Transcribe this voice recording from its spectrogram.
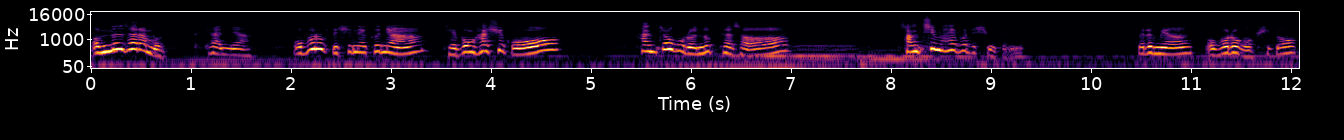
없는 사람 어떻게 하냐? 오버록 대신에 그냥 재봉하시고 한쪽으로 눕혀서 상침 해버리시면 됩니다. 그러면 오버록 없이도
